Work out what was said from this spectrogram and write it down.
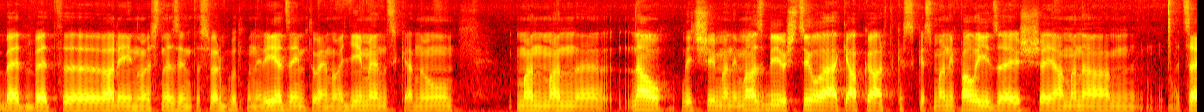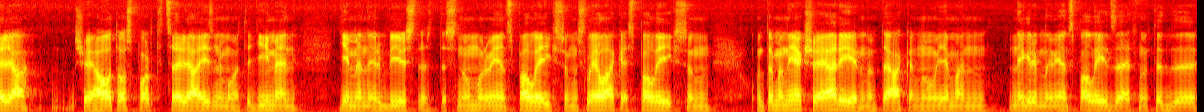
Bet, bet uh, arī nu, es nezinu, tas varbūt man ir iedzimts vai no ģimenes, ka nu, man, man uh, nav līdz šim maz bijuši cilvēki apkārt, kas, kas man ir palīdzējuši šajā manā mm, ceļā, šajā autosporta ceļā, izņemot ģimeni. Ģimene ir bijusi tas, tas numur viens palīgs un vislielākais palīgs. Un, un tam man iekšēji arī ir nu, tā, ka, nu, ja man negrib neviens palīdzēt, nu, tad uh,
